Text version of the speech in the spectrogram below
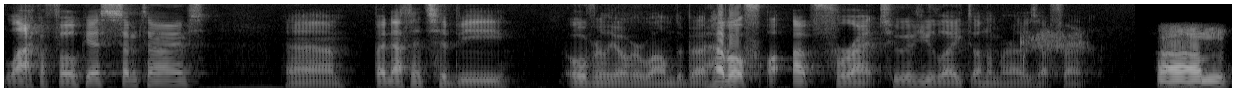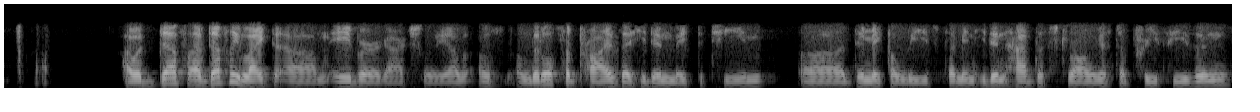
lack of focus sometimes, um, but nothing to be overly overwhelmed about. How about f- up front? Who have you liked on the Marlies up front? Um, I would def I definitely liked um, Aberg actually. I, was a little surprised that he didn't make the team, uh, didn't make the Leafs. I mean, he didn't have the strongest of preseasons,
